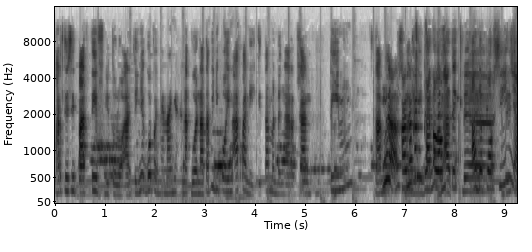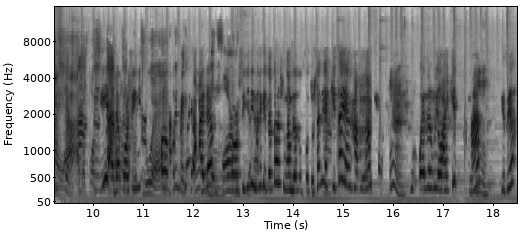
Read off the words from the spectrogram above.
partisipatif gitu loh. Artinya gue pengen nanya anak buah nah tapi di poin apa nih? Kita mendengarkan tim sama Enggak, karena kan- karena kan the Ada porsinya ya, ada porsinya. Iya, ada porsinya. Gue. kalau Tapi it ada porsinya di mana kita tuh harus mengambil keputusan ya kita yang harus ngambil. Hmm, whether we like it nah hmm, gitu ya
